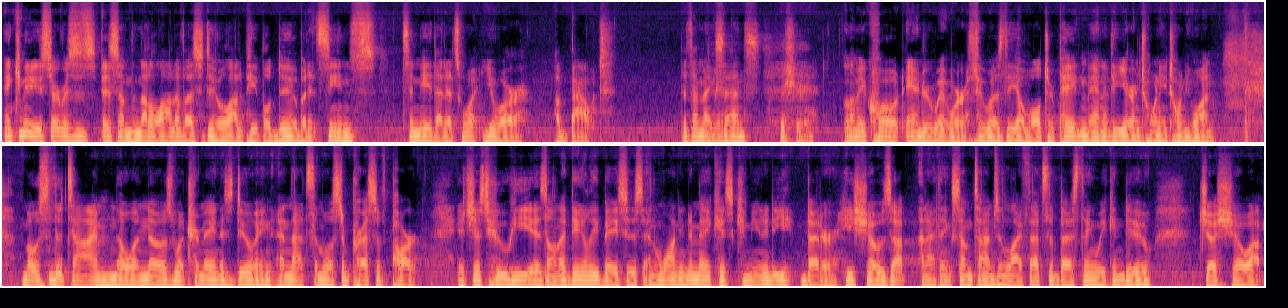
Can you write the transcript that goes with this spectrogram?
And community service is, is something that a lot of us do, a lot of people do, but it seems to me that it's what you're about. Does that make yeah, sense? For sure. Let me quote Andrew Whitworth, who was the uh, Walter Payton Man of the Year in 2021. Most of the time, no one knows what Tremayne is doing, and that's the most impressive part. It's just who he is on a daily basis and wanting to make his community better. He shows up, and I think sometimes in life that's the best thing we can do just show up.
